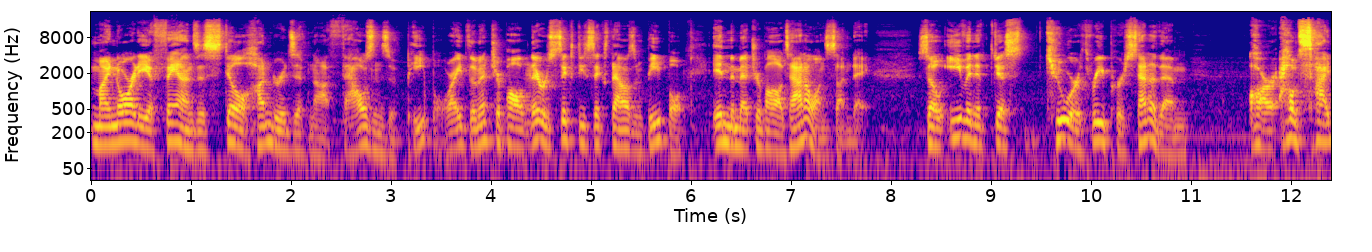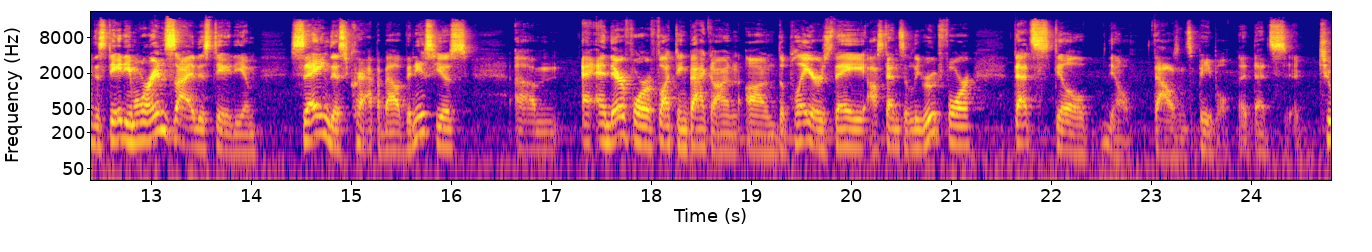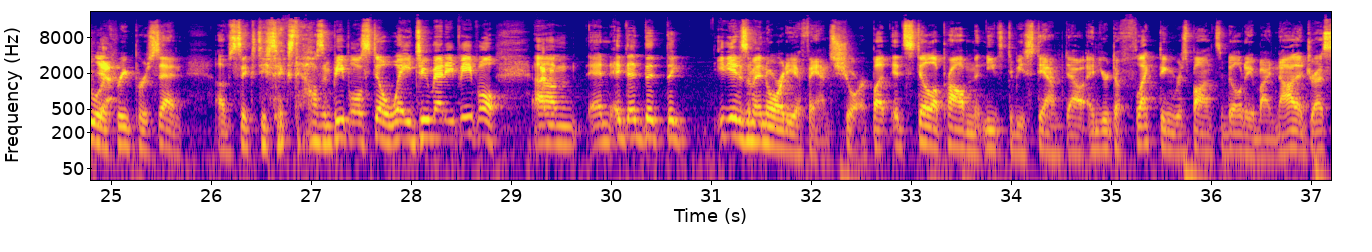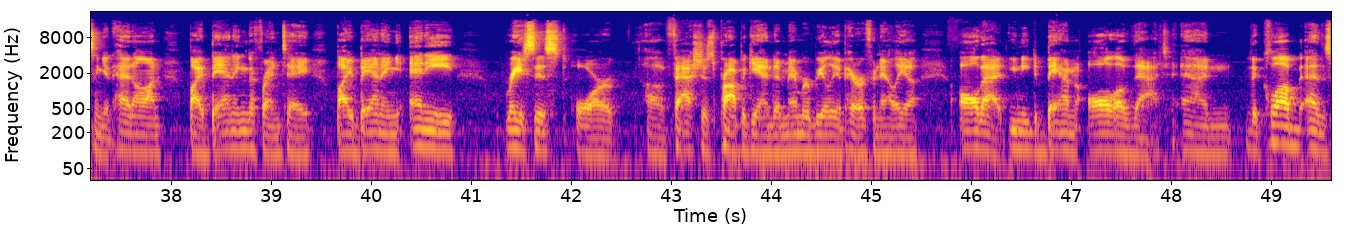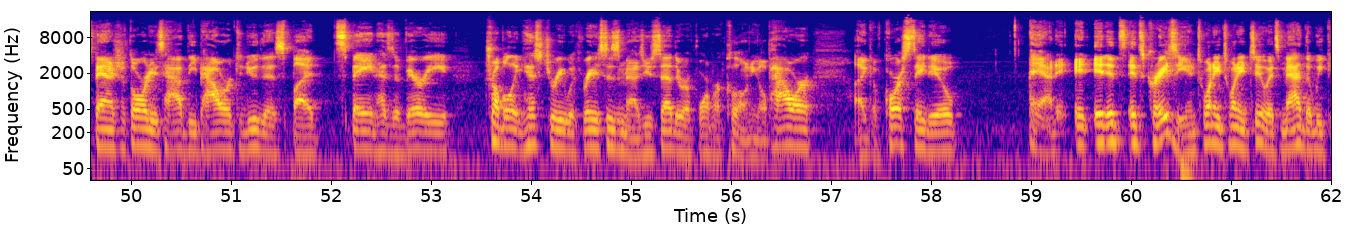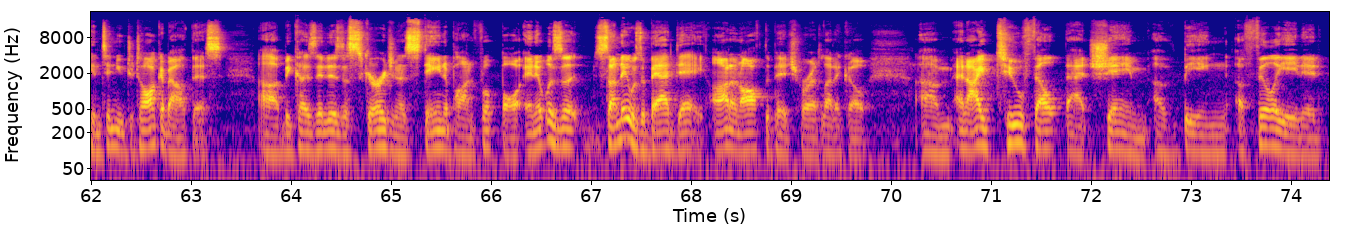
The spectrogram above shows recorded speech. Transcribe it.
minority of fans is still hundreds, if not thousands, of people, right? The Metropolitan, there were 66,000 people in the Metropolitano on Sunday. So even if just two or 3% of them are outside the stadium or inside the stadium saying this crap about Vinicius, um, and, therefore reflecting back on on the players they ostensibly root for, that's still you know thousands of people. That, that's two or Yeah. three percent of sixty six thousand people is still way too many people. Um, and it, the, the it is a minority of fans, sure, but it's still a problem that needs to be stamped out. And you're deflecting responsibility by not addressing it head on, by banning the Frente, by banning any racist or uh, fascist propaganda, memorabilia, paraphernalia, all that. You need to ban all of that. And the club and Spanish authorities have the power to do this, but Spain has a very troubling history with racism. As you said, they're a former colonial power. Like, of course they do. And it, it, it's it's crazy in 2022. It's mad that we continue to talk about this uh, because it is a scourge and a stain upon football. And it was a Sunday was a bad day on and off the pitch for Atletico. Um, and I too felt that shame of being affiliated,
